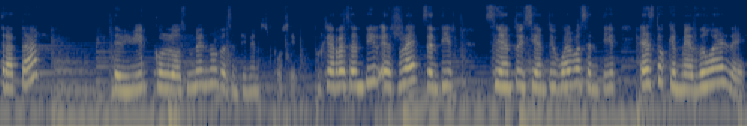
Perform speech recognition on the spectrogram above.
tratar de vivir con los menos resentimientos posible, porque resentir es resentir, siento y siento y vuelvo a sentir esto que me duele.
